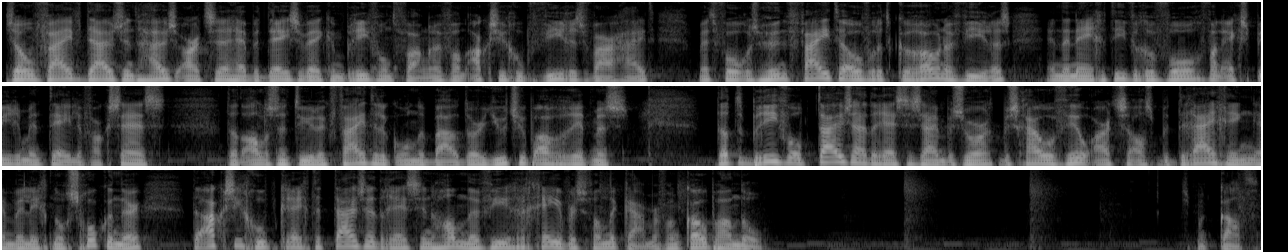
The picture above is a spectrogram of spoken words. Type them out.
Zo'n 5000 huisartsen hebben deze week een brief ontvangen van actiegroep Viruswaarheid met volgens hun feiten over het coronavirus en de negatieve gevolgen van experimentele vaccins. Dat alles natuurlijk feitelijk onderbouwd door YouTube-algoritmes. Dat de brieven op thuisadressen zijn bezorgd beschouwen veel artsen als bedreiging en wellicht nog schokkender. De actiegroep kreeg de thuisadres in handen via gegevens van de Kamer van Koophandel. Dat is mijn kat.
